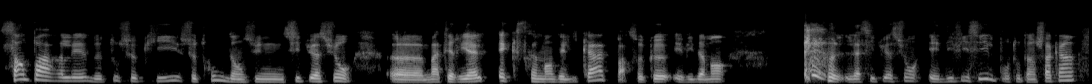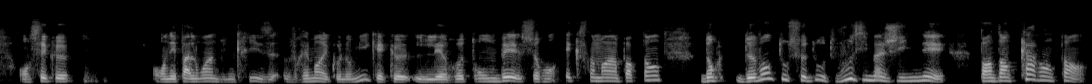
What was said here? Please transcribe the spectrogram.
Sans parler de tout ce qui se trouve dans une situation euh, matérielle extrêmement délicate, parce que, évidemment, la situation est difficile pour tout un chacun. On sait que on n'est pas loin d'une crise vraiment économique et que les retombées seront extrêmement importantes. Donc, devant tout ce doute, vous imaginez pendant 40 ans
